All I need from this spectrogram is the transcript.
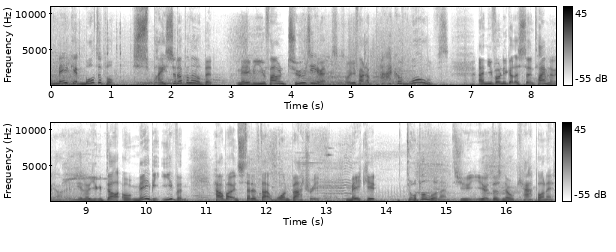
make it multiple. Spice it up a little bit. Maybe you found two T-Rexes or you found a pack of wolves and you've only got a certain time limit. Oh, You know, you can dart. Or maybe even, how about instead of that one battery, make it double the length. You, you, there's no cap on it.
